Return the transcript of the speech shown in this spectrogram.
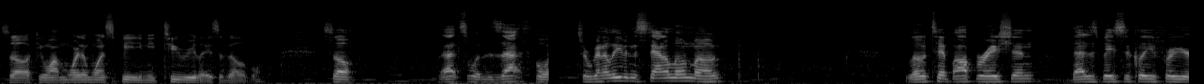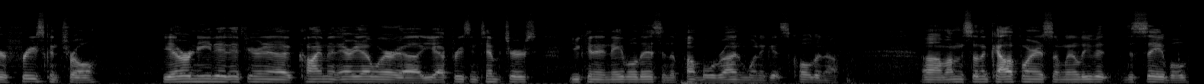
So if you want more than one speed you need two relays available. So that's what is that for. So we're going to leave it in standalone mode. Low temp operation that is basically for your freeze control you ever need it if you're in a climate area where uh, you have freezing temperatures you can enable this and the pump will run when it gets cold enough. Um, I'm in Southern California so I'm going to leave it disabled.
